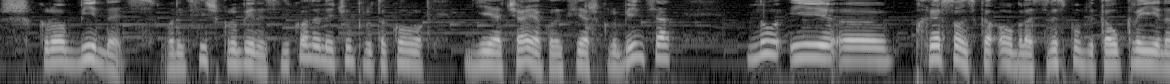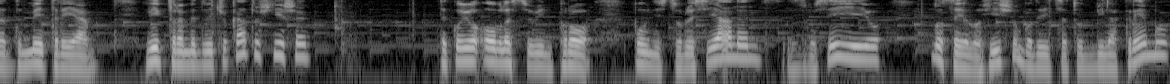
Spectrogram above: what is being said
Шкробінець. Олексій Шкробінець. Ніколи не чув про такого діяча, як Олексія Шкрубінця. Ну і е, Херсонська область, Республіка Україна Дмитрія Віктора Медведчука, точніше. Такою областю він про повністю росіянин з Росією. Ну, це і логічно, бо дивіться, тут біля Криму.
